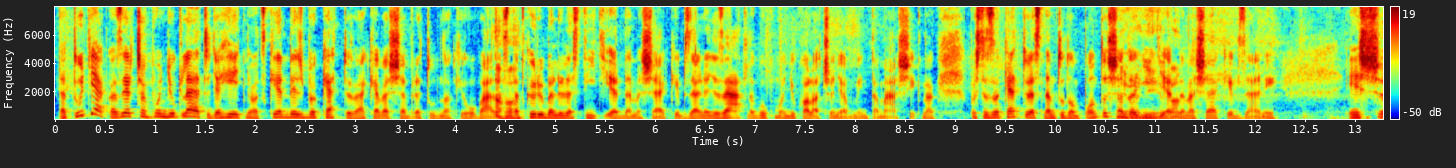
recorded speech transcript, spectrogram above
Tehát tudják azért, csak mondjuk lehet, hogy a 7-8 kérdésből kettővel kevesebbre tudnak jó választ. Aha. Tehát körülbelül ezt így érdemes elképzelni, hogy az átlaguk mondjuk alacsonyabb, mint a másiknak. Most ez a kettő, ezt nem tudom pontosan, ja, de így nyilván. érdemes elképzelni. És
